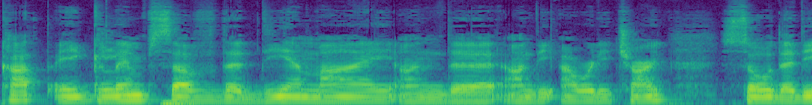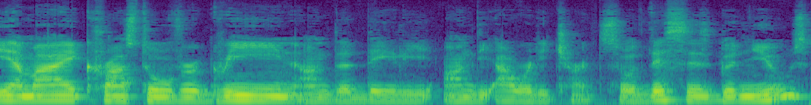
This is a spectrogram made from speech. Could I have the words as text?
caught a glimpse of the DMI on the on the hourly chart. So the DMI crossed over green on the daily on the hourly chart. So this is good news.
